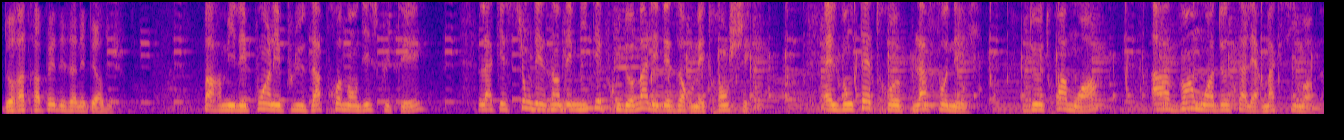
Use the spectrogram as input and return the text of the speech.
de rattraper des années perdues. Parmi les points les plus âprement discutés, la question des indemnités prud'homales est désormais tranchée. Elles vont être plafonnées de 3 mois à 20 mois de salaire maximum.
